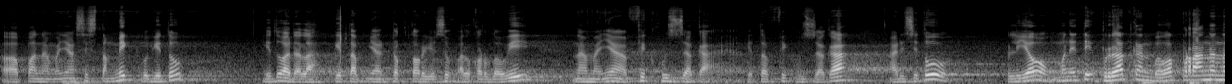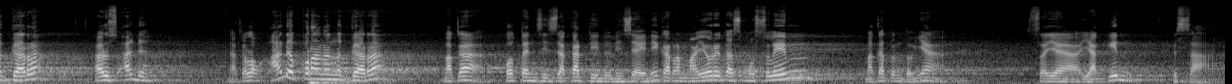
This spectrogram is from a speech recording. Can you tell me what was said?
apa namanya sistemik begitu itu adalah kitabnya Dr. Yusuf Al Qardawi namanya Fiqhuz Zakah ya, kitab Fiqhuz Zakah nah, di situ beliau menitik beratkan bahwa peranan negara harus ada nah kalau ada peranan negara maka potensi zakat di Indonesia ini karena mayoritas muslim maka tentunya saya yakin besar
